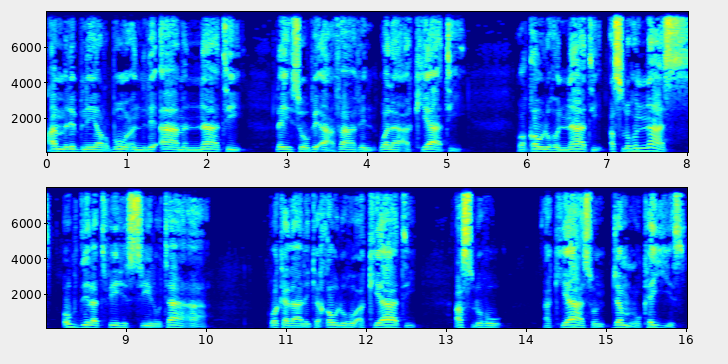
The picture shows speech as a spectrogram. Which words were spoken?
عمرو بن يربوع لآم النات ليسوا بأعفاف ولا أكيات وقوله النات أصله الناس أبدلت فيه السين تاء وكذلك قوله أكيات أصله أكياس جمع كيس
